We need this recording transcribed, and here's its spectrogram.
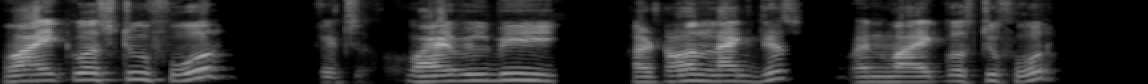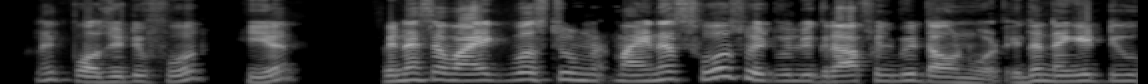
y equals to 4, it's y will be drawn like this when y equals to 4, like positive 4 here when I say y equals to minus 4, so it will be graph will be downward in the negative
